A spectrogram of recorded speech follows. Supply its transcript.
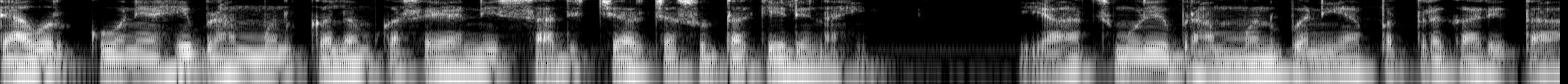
त्यावर कोण्याही ब्राह्मण कलम कसायांनी साधी चर्चासुद्धा केली नाही. याचमुळे ब्राह्मण बनिया पत्रकारिता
